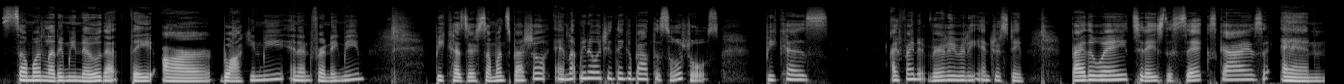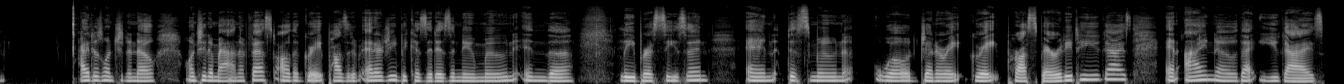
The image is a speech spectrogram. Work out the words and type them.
someone letting me know that they are blocking me and unfriending me because there's someone special and let me know what you think about the socials because I find it really, really interesting. By the way, today's the 6th, guys, and I just want you to know, I want you to manifest all the great positive energy because it is a new moon in the Libra season, and this moon will generate great prosperity to you guys. And I know that you guys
